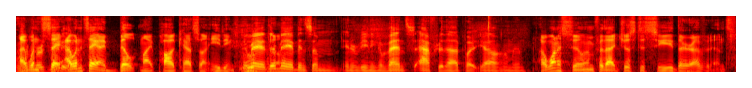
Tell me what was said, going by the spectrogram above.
I wouldn't say I wouldn't say I built my podcast on eating poop. There may, there may have been some intervening events after that, but yeah, I mean, I want to sue him for that just to see their evidence.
